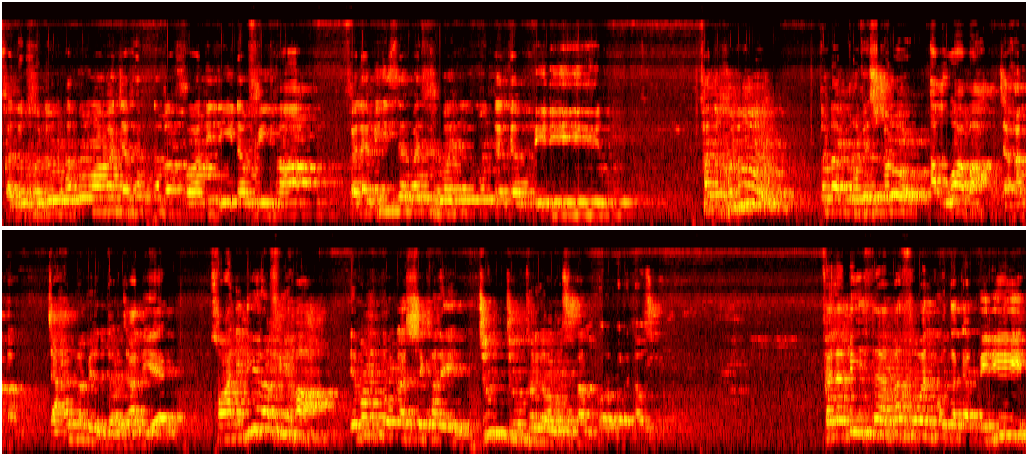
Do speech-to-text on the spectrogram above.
فادخلوا أبواب جهنم خالدين فيها فلبئس مثوى المتكبرين فادخلوا তোমরা প্রবেশ করো আবওয়াবা জাহান্নাম জাহান্নামের দরজা দিয়ে খালিদিনা ফিহা এবং তোমরা সেখানে যুগ যুগ ধরে অবস্থান করো বলে নাউজুবিল্লাহ ফালাবিসা মাসওয়াল মুতাকাব্বিরিন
